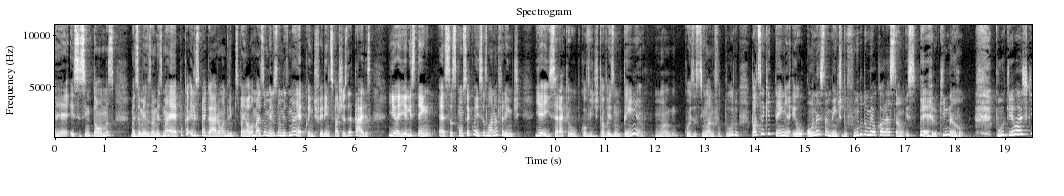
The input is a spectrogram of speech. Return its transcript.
é, esses sintomas, mais ou menos na mesma época, eles pegaram a gripe espanhola mais ou menos na mesma época, em diferentes faixas etárias. E aí eles têm essas consequências lá na frente. E aí, será que o Covid talvez não tenha uma coisa assim lá no futuro? Pode ser que tenha. Eu, honestamente, do fundo do meu coração, espero que não. Porque eu acho que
